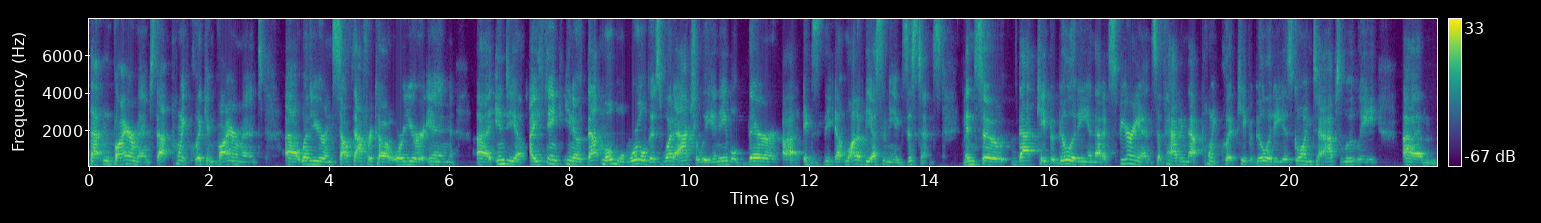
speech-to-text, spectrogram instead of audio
that environment, that point click environment, uh, whether you're in South Africa or you're in uh, India. I think you know that mobile world is what actually enabled their uh, ex- the, a lot of the SME existence. And so that capability and that experience of having that point click capability is going to absolutely um,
